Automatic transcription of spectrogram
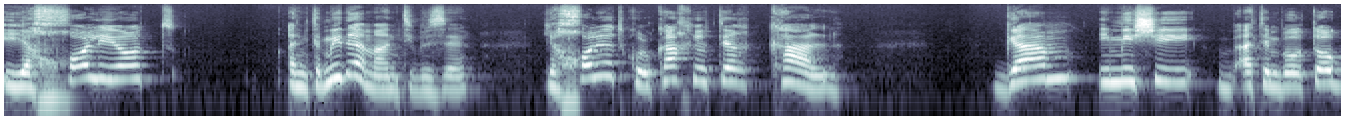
יכול להיות, אני תמיד האמנתי בזה, יכול להיות כל כך יותר קל, גם אם מישהי, אתם באותו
